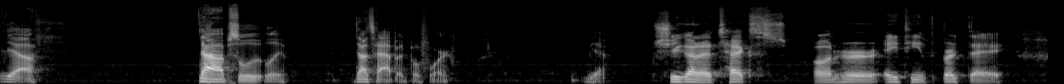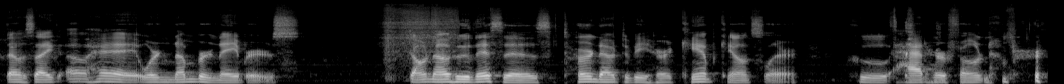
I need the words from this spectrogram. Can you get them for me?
yeah, yeah, absolutely. That's happened before. Yeah. She got a text on her 18th birthday that was like, oh, hey, we're number neighbors. Don't know who this is. Turned out to be her camp counselor who had her phone number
